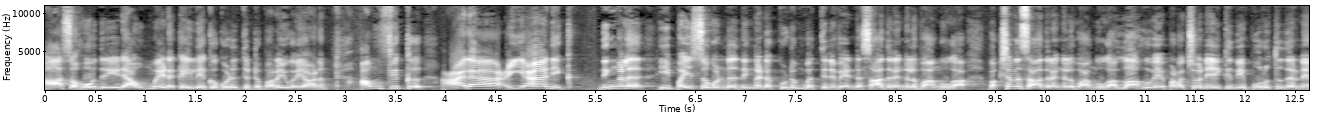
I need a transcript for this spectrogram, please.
ആ സഹോദരിയുടെ ആ ഉമ്മയുടെ കയ്യിലേക്ക് കൊടുത്തിട്ട് പറയുകയാണ് അംഫിക്ക് അലാ നിങ്ങൾ ഈ പൈസ കൊണ്ട് നിങ്ങളുടെ കുടുംബത്തിന് വേണ്ട സാധനങ്ങൾ വാങ്ങുക ഭക്ഷണ സാധനങ്ങൾ വാങ്ങുക. അള്ളാഹുവെ പടച്ചോൻ എനിക്ക് നീ പുറത്തു തരണേ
